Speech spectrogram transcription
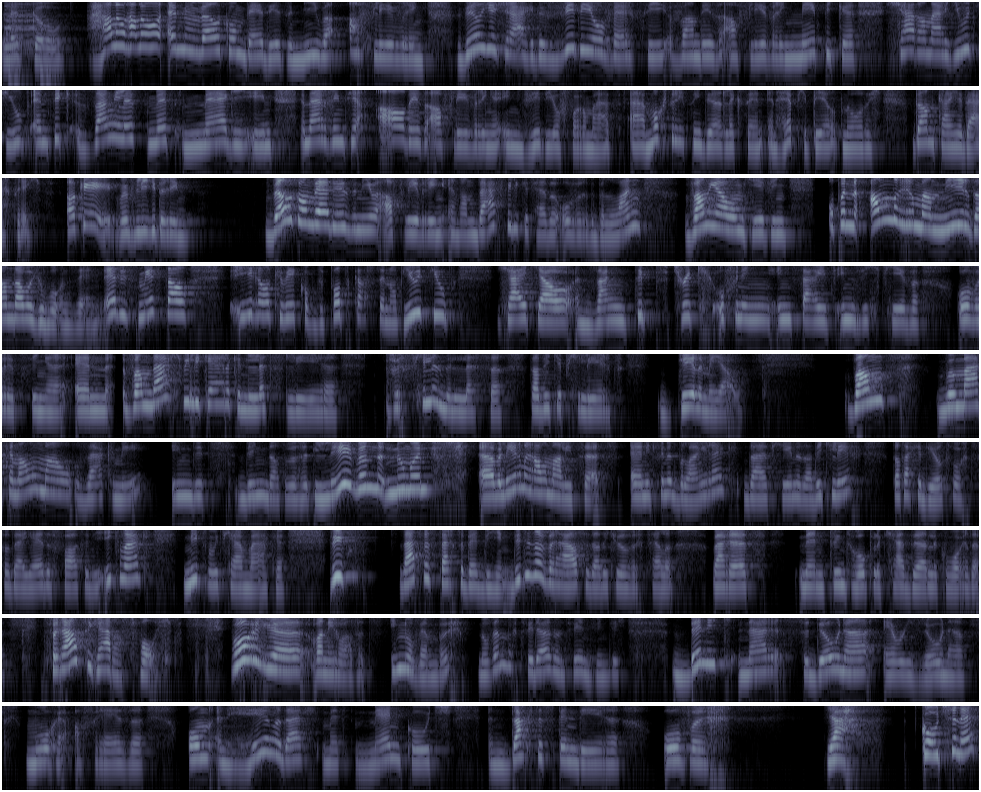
Let's go! Hallo, hallo en welkom bij deze nieuwe aflevering. Wil je graag de videoversie van deze aflevering meepikken? Ga dan naar YouTube en tik Zangles met Maggie in. En daar vind je al deze afleveringen in videoformaat. Uh, mocht er iets niet duidelijk zijn en heb je beeld nodig, dan kan je daar terecht. Oké, we vliegen erin. Welkom bij deze nieuwe aflevering en vandaag wil ik het hebben over het belang van jouw omgeving op een andere manier dan dat we gewoon zijn. Dus meestal hier elke week op de podcast en op YouTube ga ik jou een zangtip, trick, oefening, insight, inzicht geven over het zingen. En vandaag wil ik eigenlijk een les leren. Verschillende lessen dat ik heb geleerd delen met jou. Want we maken allemaal zaken mee in dit ding dat we het leven noemen. Uh, we leren er allemaal iets uit. En ik vind het belangrijk dat hetgene dat ik leer, dat dat gedeeld wordt, zodat jij de fouten die ik maak niet moet gaan maken. Dus laten we starten bij het begin. Dit is een verhaaltje dat ik wil vertellen, waaruit mijn punt hopelijk gaat duidelijk worden. Het verhaaltje gaat als volgt. Vorige, wanneer was het? In november, november 2022, ben ik naar Sedona, Arizona mogen afreizen om een hele dag met mijn coach een dag te spenderen over ja, coachen. Hè?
